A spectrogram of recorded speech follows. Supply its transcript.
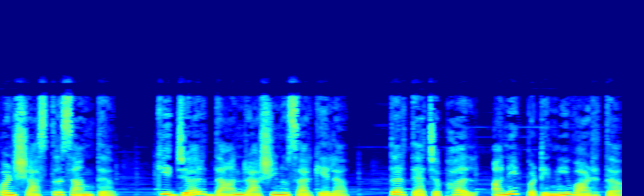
पण शास्त्र सांगतं की जर दान राशीनुसार केलं तर त्याचं फल अनेक पटींनी वाढतं.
